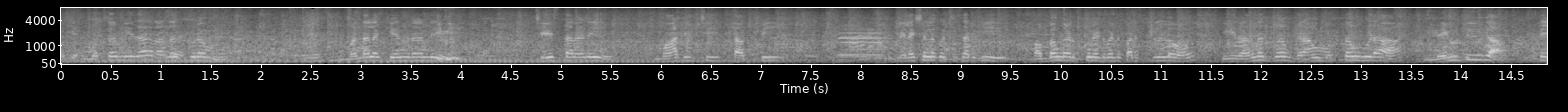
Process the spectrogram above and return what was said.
ఓకే మొత్తం మీద రణపురం మండల కేంద్రాన్ని చేస్తానని మాటిచ్చి తప్పి ఎలక్షన్లకు వచ్చేసరికి పబ్బం గడుపుకునేటువంటి పరిస్థితుల్లో ఈ రంగనాథపురం గ్రామం మొత్తం కూడా నెగిటివ్గా అంటే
